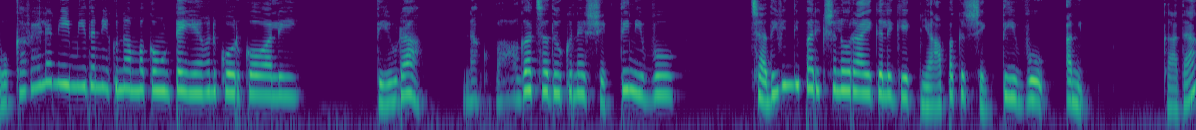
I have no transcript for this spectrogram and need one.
ఒకవేళ నీ మీద నీకు నమ్మకం ఉంటే ఏమని కోరుకోవాలి? దేవుడా నాకు బాగా చదువుకునే శక్తినివ్వు. చదివింది పరీక్షలో రాయగలిగే జ్ఞాపక శక్తి ఇవ్వు అని. కాదా?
